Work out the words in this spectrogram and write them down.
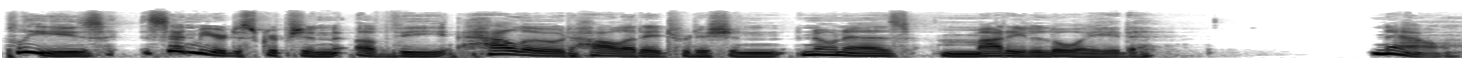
Please send me your description of the hallowed holiday tradition known as Mari Lwyd. Now,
